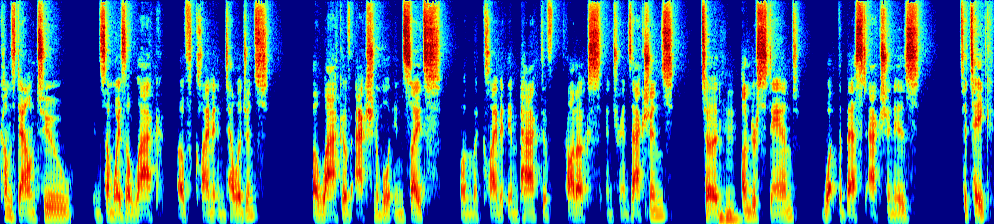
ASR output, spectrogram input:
comes down to in some ways a lack of climate intelligence, a lack of actionable insights on the climate impact of products and transactions to mm-hmm. understand what the best action is to take.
